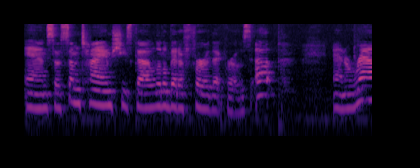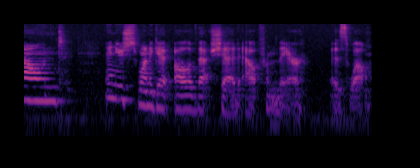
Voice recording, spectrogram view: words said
And so sometimes she's got a little bit of fur that grows up and around. And you just want to get all of that shed out from there as well.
